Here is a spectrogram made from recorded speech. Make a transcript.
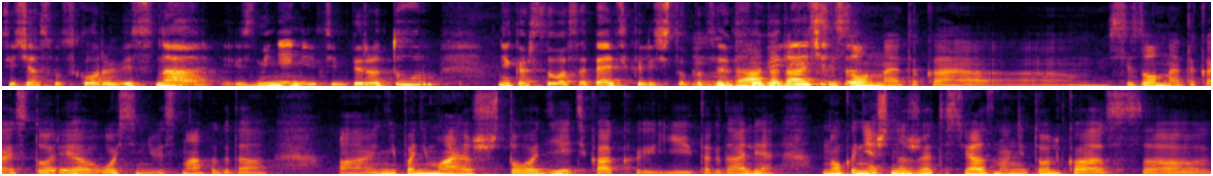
Сейчас вот скоро весна, изменение температур. Мне кажется, у вас опять количество пациентов да, увеличится. Да, да, сезонная такая, э, сезонная такая история, осень-весна, когда не понимаешь, что одеть, как и так далее. Но, конечно же, это связано не только с э,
